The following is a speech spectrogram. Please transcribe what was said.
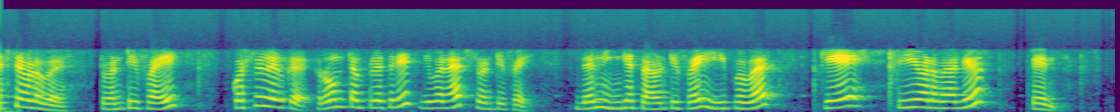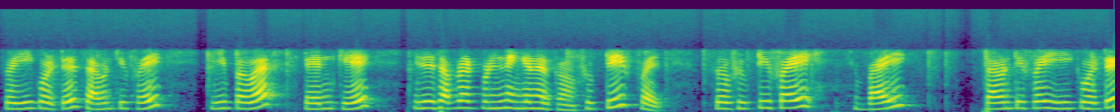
எஸ் எவ்வளவு? டுவெண்ட்டி ஃபைவ் கொஸ்டினில் இருக்குது room temperature is given as twenty five then இங்கே seventy five e power K டீயோட value ten so equal to seventy five e power ten K இது செப்பரேட் பண்ணினா எங்கேனா இருக்கும். Fifty five so fifty five by seventy five equal to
